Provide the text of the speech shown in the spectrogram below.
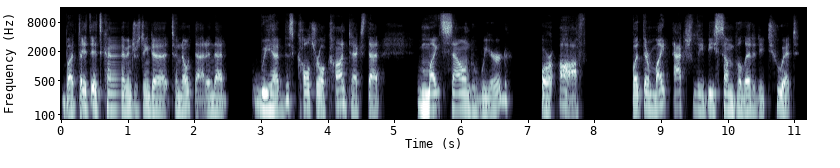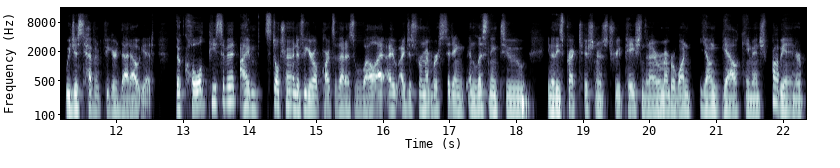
But it, it's kind of interesting to to note that and that we had this cultural context that might sound weird or off but there might actually be some validity to it. We just haven't figured that out yet. The cold piece of it, I'm still trying to figure out parts of that as well. I, I, just remember sitting and listening to you know these practitioners treat patients, and I remember one young gal came in. She's probably in her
